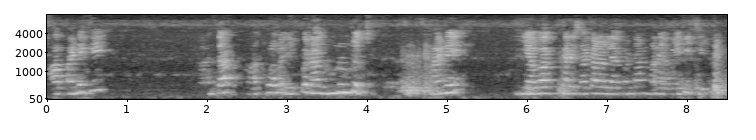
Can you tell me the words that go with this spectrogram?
ఆ పనికి అంత ఆత్మ ఎక్కువ నాకు ఉండి ఉండొచ్చు. కానీ ఈ సకాలం సహకారం లేకుండా మనం ఏది చేయలేము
